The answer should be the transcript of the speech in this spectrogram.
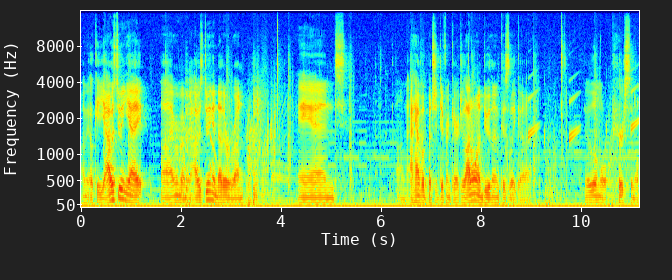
I mean, okay, yeah, I was doing, yeah, I, uh, I remember. I was doing another run. And... I have a bunch of different characters. I don't want to do them because, like, uh, they're a little more personal.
